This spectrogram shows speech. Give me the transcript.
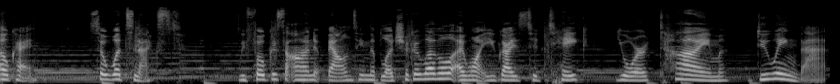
Okay, so what's next? We focus on balancing the blood sugar level. I want you guys to take your time doing that.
